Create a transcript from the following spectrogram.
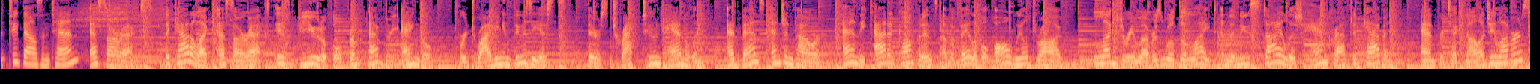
The 2010 SRX. The Cadillac SRX is beautiful from every angle. For driving enthusiasts, there's track-tuned handling, advanced engine power, and the added confidence of available all-wheel drive. Luxury lovers will delight in the new stylish handcrafted cabin. And for technology lovers,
